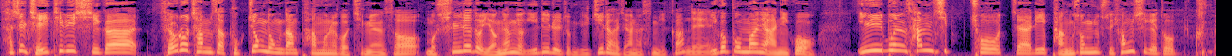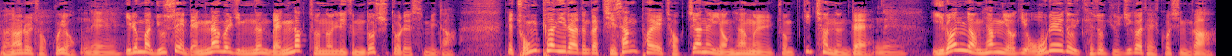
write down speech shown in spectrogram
사실 JTBC가 세월호 참사 국정농단 파문을 거치면서 뭐 신뢰도 영향력 1위를 좀 유지를 하지 않았습니까? 네. 이것뿐만이 아니고 1분 30초짜리 방송 뉴스 형식에도 큰 변화를 줬고요. 네. 이른바 뉴스의 맥락을 짚는 맥락 저널리즘도 시도를 했습니다. 근데 종편이라든가 지상파에 적지 않은 영향을 좀 끼쳤는데 네. 이런 영향력이 올해도 계속 유지가 될 것인가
